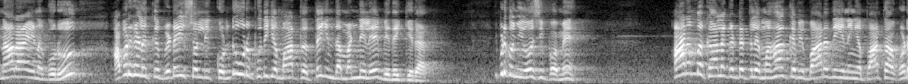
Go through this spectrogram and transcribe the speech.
நாராயணகுரு அவர்களுக்கு விடை சொல்லிக்கொண்டு ஒரு புதிய மாற்றத்தை இந்த மண்ணிலே விதைக்கிறார். இப்படி கொஞ்சம் யோசிப்போமே. ஆரம்ப காலகட்டத்தில் மகாகவி பாரதியை நீங்கள் பார்த்தா கூட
